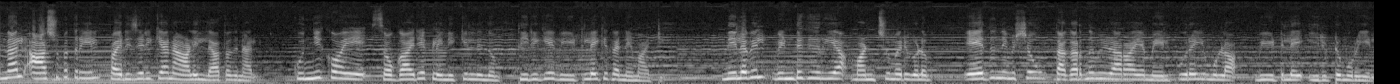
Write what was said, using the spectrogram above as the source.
എന്നാൽ ആശുപത്രിയിൽ പരിചരിക്കാൻ ആളില്ലാത്തതിനാൽ കുഞ്ഞിക്കോയയെ സ്വകാര്യ ക്ലിനിക്കിൽ നിന്നും തിരികെ വീട്ടിലേക്ക് തന്നെ മാറ്റി. നിലവിൽ വിണ്ടുകീറിയ മൺചുമരുകളും ഏതു നിമിഷവും തകർന്നു വീഴാറായ മേൽക്കൂരയുമുള്ള വീട്ടിലെ ഇരുട്ടുമുറിയിൽ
